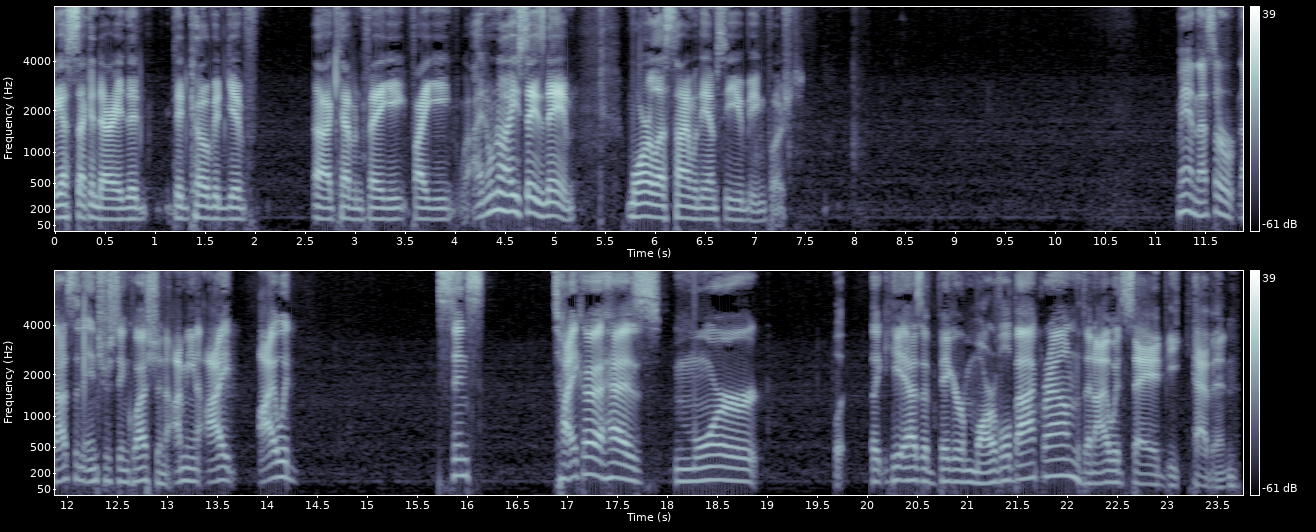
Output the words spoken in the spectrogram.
I guess secondary did did COVID give uh, Kevin Feige Feige I don't know how you say his name more or less time with the MCU being pushed. Man, that's a that's an interesting question. I mean, I I would since Taika has more like he has a bigger Marvel background, then I would say it'd be Kevin.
